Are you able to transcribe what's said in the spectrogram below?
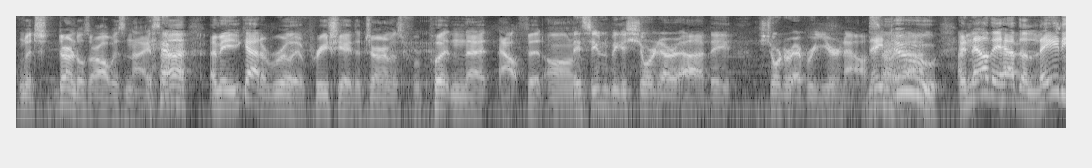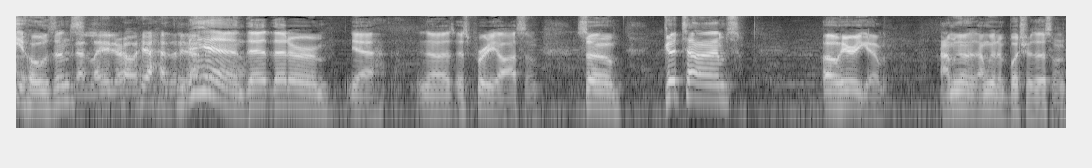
which Dirndls are always nice. Uh, I mean, you got to really appreciate the Germans for putting that outfit on. They seem to be getting shorter. Uh, they shorter every year now. They so, do, yeah. and now they have the lady hosens. That later, oh yeah, yeah, Man, that that are yeah, no, it's, it's pretty awesome. So, good times. Oh, here you go. I'm gonna I'm gonna butcher this one,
